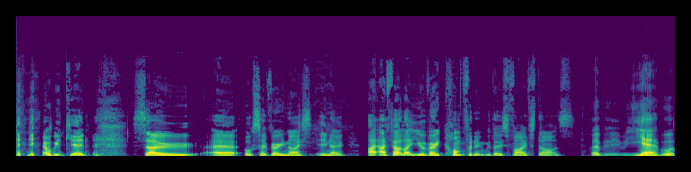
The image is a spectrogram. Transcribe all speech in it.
yeah, we could. So uh, also very nice. You know, I, I felt like you were very confident with those five stars. Uh, yeah, well,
